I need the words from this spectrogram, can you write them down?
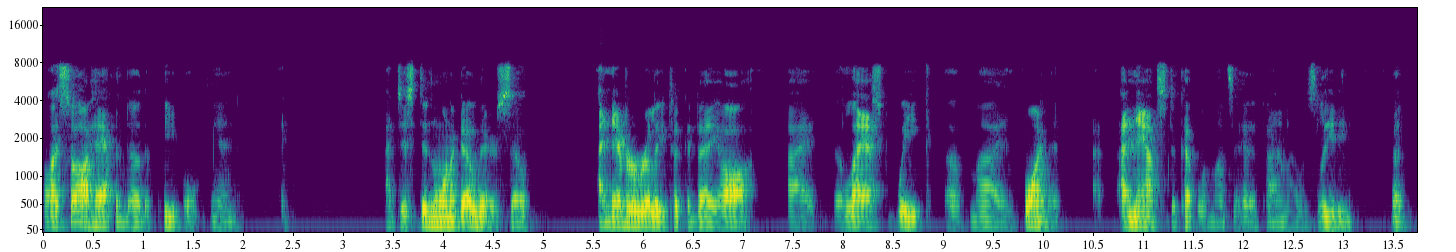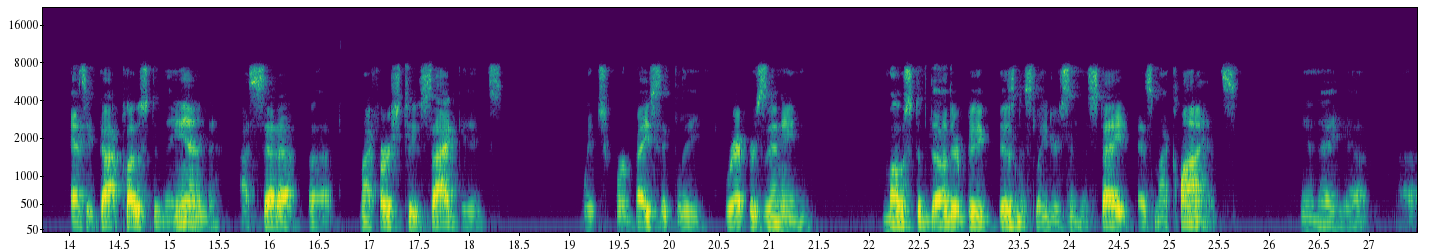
Well, I saw it happen to other people and I, just didn't want to go there. So, I never really took a day off. I the last week of my employment, I announced a couple of months ahead of time I was leaving. But as it got close to the end, I set up uh, my first two side gigs, which were basically representing most of the other big business leaders in the state as my clients in a, uh, uh,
